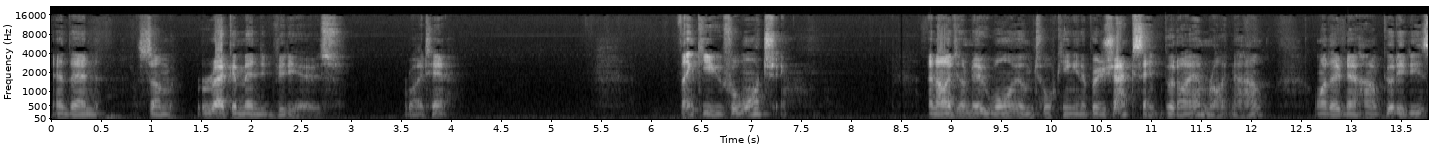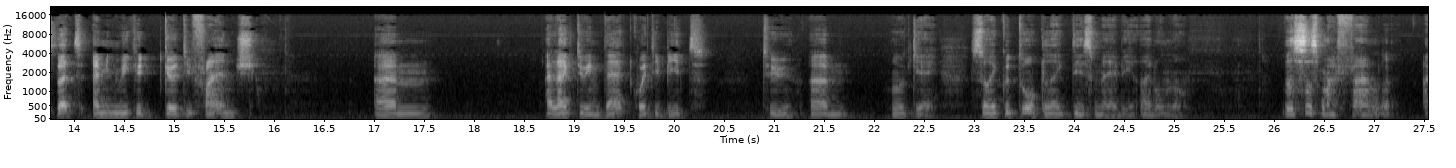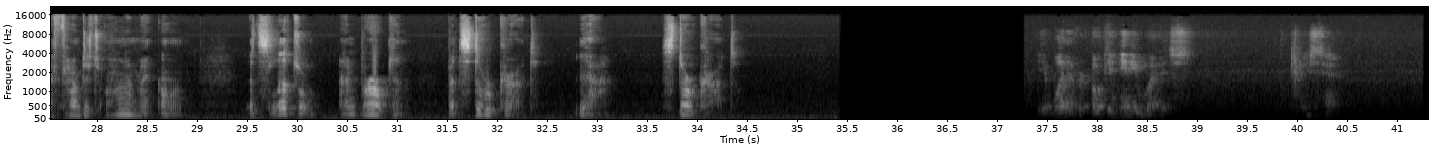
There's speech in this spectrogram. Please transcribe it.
and then some recommended videos right here. Thank you for watching. And I don't know why I'm talking in a British accent, but I am right now. I don't know how good it is, but I mean, we could go to French. Um, I like doing that quite a bit too. Um, okay, so I could talk like this maybe, I don't know. This is my family. I found it all on my own. It's little and broken, but still good. Yeah, still good. Yeah, whatever. Okay, anyways. What is that?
